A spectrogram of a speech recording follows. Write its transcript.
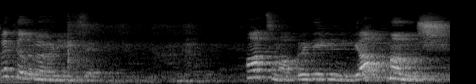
Bakalım örneğimize. Fatma ödevini yapmamış.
